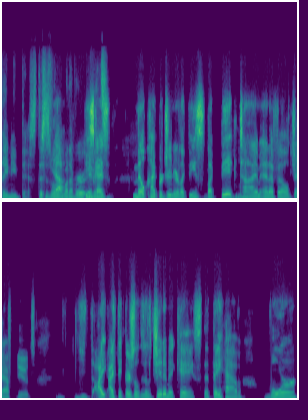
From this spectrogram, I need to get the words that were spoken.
They need this. This is what yeah. whatever. These and guys, Mel Kiper Jr., like these like big time NFL draft dudes. I, I think there's a legitimate case that they have more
